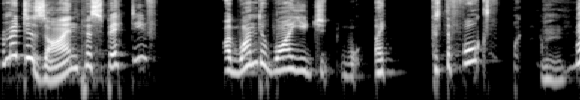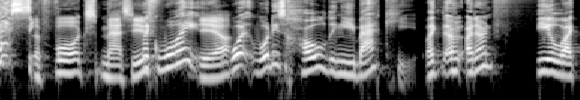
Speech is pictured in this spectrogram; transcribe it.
From a design perspective, I wonder why you like because the fork's massive. the forks massive. Like why? Yeah. What what is holding you back here? Like I I don't feel like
